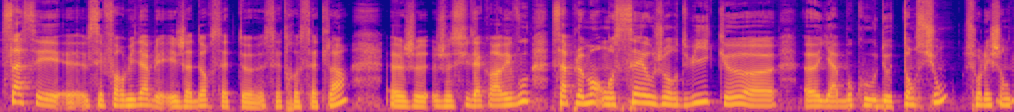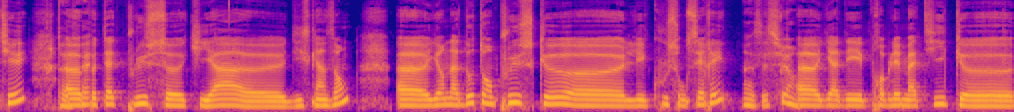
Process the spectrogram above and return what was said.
ça c'est euh, c'est formidable et j'adore cette euh, cette recette là. je je suis d'accord avec vous. Simplement on sait aujourd'hui que euh, euh, il y a beaucoup de tensions sur les chantiers, Tout à euh, peut-être plus qu'il y a euh, 10-15 ans. Euh, Il y en a d'autant plus que euh, les coûts sont serrés. Ah, c'est sûr. Euh, Il y a des problématiques euh,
